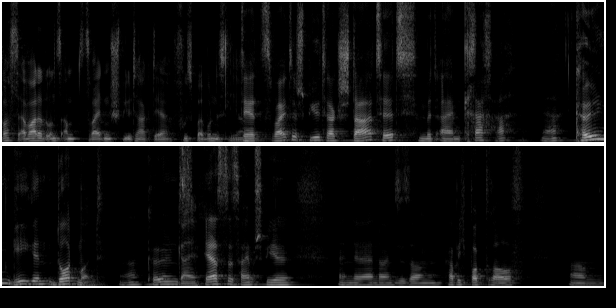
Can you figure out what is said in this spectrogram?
was erwartet uns am zweiten Spieltag der Fußball-Bundesliga? Der zweite Spieltag startet mit einem Kracher. Ja, Köln gegen Dortmund. Ja, Kölns Geil. erstes Heimspiel in der neuen Saison. Habe ich Bock drauf. Ähm,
